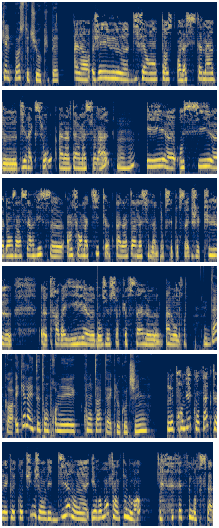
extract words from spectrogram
Quel poste tu occupais? Alors, j'ai eu euh, différents postes en assistanat de direction à l'international mhm. et aussi dans un service informatique à l'international. Donc, c'est pour ça que j'ai pu travailler dans une succursale à Londres. D'accord. Et quel a été ton premier contact avec le coaching? Le premier contact avec le coaching, j'ai envie de dire, euh, il remonte un peu loin. donc ça,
